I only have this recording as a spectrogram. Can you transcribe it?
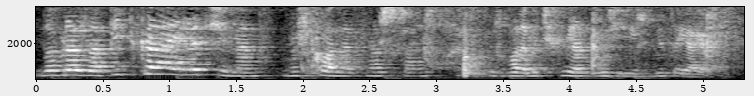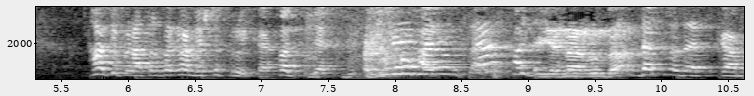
Dobra zapitka i lecimy. Już koniec, na szczęście. Już wolę mieć chmiel w buzi niż gnite jajo. Chodź operator, zagramy jeszcze w trójkę. Chodźcie. Jeszcze jedna Chodź rundka? Jedna runda? Do środeczka.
